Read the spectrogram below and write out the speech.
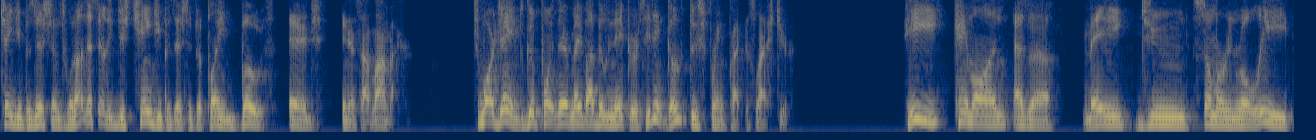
changing positions. Well, not necessarily just changing positions, but playing both edge and inside linebacker. Shemar James, good point there made by Billy Napier. He didn't go through spring practice last year. He came on as a May, June, summer enrollee,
